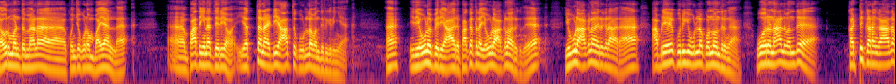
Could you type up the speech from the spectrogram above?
கவர்மெண்ட்டு மேலே கொஞ்சம் கூட பயம் இல்லை. பார்த்தீங்கன்னா தெரியும். எத்தனை அடி ஆற்றுக்கு உள்ளே வந்திருக்கிறீங்க. இது எவ்வளோ பெரிய ஆறு? பக்கத்தில் எவ்வளோ அகலம் இருக்குது? இவ்வளோ அகலம் இருக்கிறார அப்படியே குறுகி உள்ளே கொண்டு வந்துருங்க. ஒரு நாள் வந்து கட்டுக்கடங்காத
